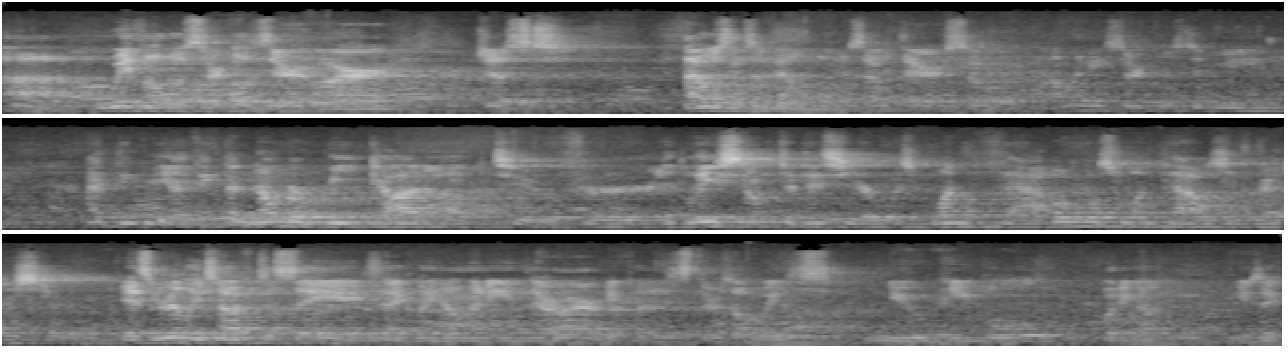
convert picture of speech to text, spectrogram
uh, with all those circles, there are just thousands of albums out there. So how many circles did we? I think we, I think the number we got up to for at least up to this year was one almost 1,000 registered. It's really tough to say exactly how many there are because there's always new people putting out music.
